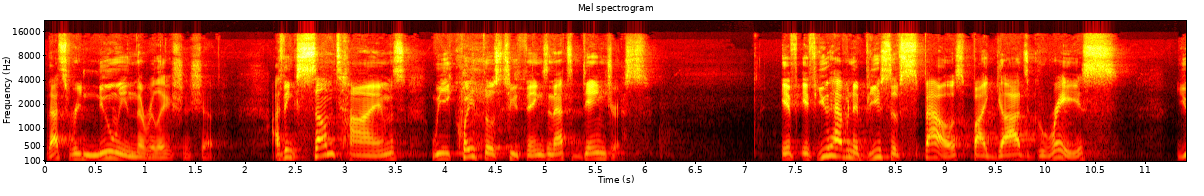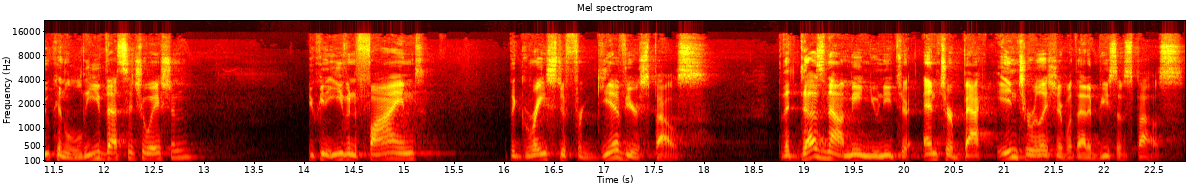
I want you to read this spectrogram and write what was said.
that's renewing the relationship. I think sometimes we equate those two things, and that's dangerous. If, if you have an abusive spouse, by God's grace, you can leave that situation. You can even find the grace to forgive your spouse. But that does not mean you need to enter back into relationship with that abusive spouse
